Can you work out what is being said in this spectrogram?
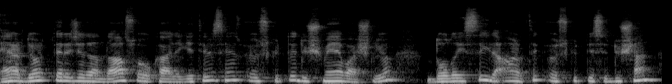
Eğer 4 dereceden daha soğuk hale getirirseniz öz kütle düşmeye başlıyor. Dolayısıyla artık öz kütlesi düşen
